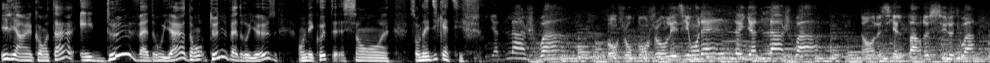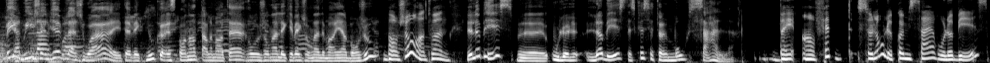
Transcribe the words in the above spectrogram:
il y a un compteur et deux vadrouilleurs, dont une vadrouilleuse. On écoute son, son indicatif. Il y a de la joie. Bonjour, bonjour les hirondelles. Il y a de la joie. Dans le ciel par-dessus le toit. il y a de oui, Geneviève joie. Lajoie est avec nous, correspondante parlementaire au Journal de Québec, Journal de Montréal. Bonjour. Bonjour Antoine. Le lobbyisme euh, ou le lobbyiste, est-ce que c'est un mot sale? Ben en fait, selon le commissaire au lobbyisme,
